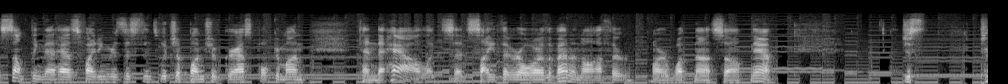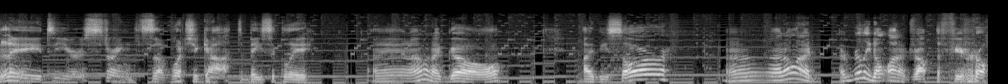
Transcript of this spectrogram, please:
something that has fighting resistance, which a bunch of grass Pokemon tend to have, like I said, Scyther or the Venomoth or, or whatnot, so yeah. Just play to your strengths of what you got, basically. And I'm gonna go Ivysaur. Uh, I don't want to. I really don't want to drop the Fearow,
